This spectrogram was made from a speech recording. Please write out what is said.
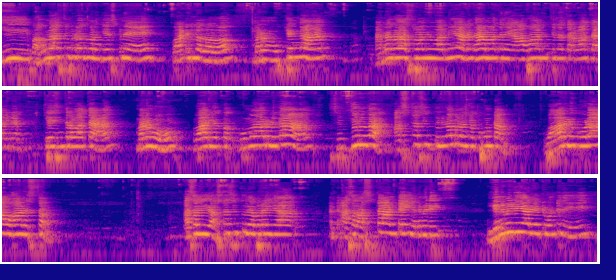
ఈ బహుళాష్టమి రోజు మనం చేసుకునే వాటిల్లో మనం ముఖ్యంగా అనగా స్వామి వారిని అనగామాతని ఆహ్వానించిన తర్వాత చేసిన తర్వాత మనము వారి యొక్క కుమారులుగా సిద్ధులుగా అష్టసిద్ధులుగా మనం చెప్పుకుంటాం. వారిని కూడా ఆహ్వానిస్తాం. అసలు ఈ అష్టసిద్ధులు ఎవరయ్యా? అంటే అసలు అష్ట అంటే ఎనిమిది. ఎనిమిది అనేటువంటిది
